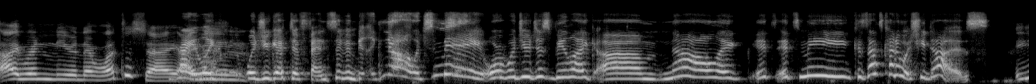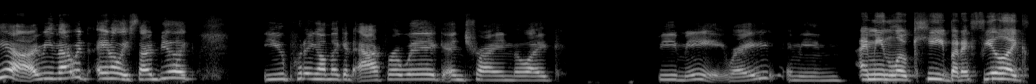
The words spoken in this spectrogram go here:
I wouldn't even know what to say. Right. I like, mean, would you get defensive and be like, no, it's me? Or would you just be like, um, no, like it's it's me? Because that's kind of what she does. Yeah. I mean, that would Annalise, that would be like you putting on like an afro wig and trying to like be me, right? I mean, I mean, low key, but I feel like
